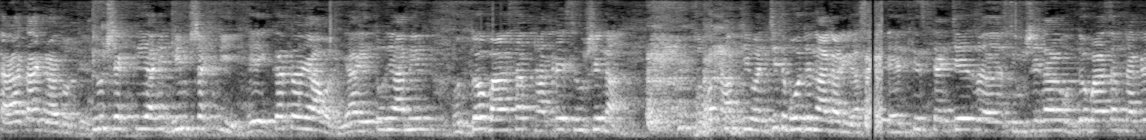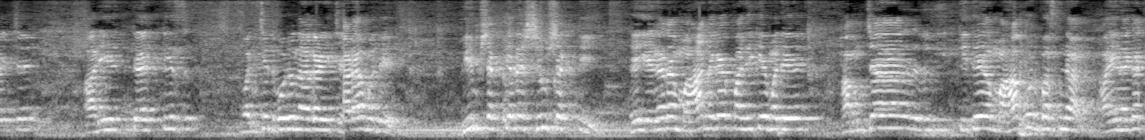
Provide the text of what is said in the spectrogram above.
टाळाटाळ करत होते. शिवशक्ती आणि भीमशक्ती हे एकत्र यावं. या हेतूने आम्ही उद्धव बाळासाहेब ठाकरे शिवसेना सोबत आमची वंचित बहुजन आघाडी असं तेहतीस त्यांचे शिवसेना उद्धव बाळासाहेब ठाकरेचे आणि तेहतीस वंचित बहुजन आघाडीच्या काळामध्ये भीमशक्ती आणि शिवशक्ती हे येणाऱ्या महानगरपालिकेमध्ये आमच्या तिथे महापूर बसणार आणि नाही का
